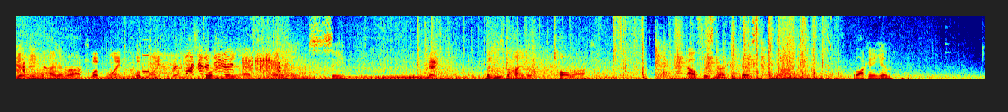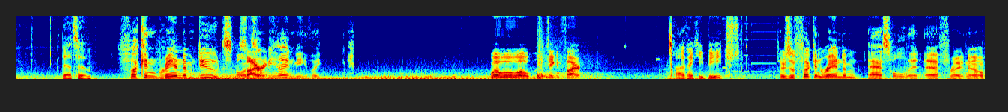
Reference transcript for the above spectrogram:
gonna be behind that rock. What point? What point? One point F and C. Okay. But he's behind a tall rock. Alpha's not contested. Locking again. That's him. Fucking random dude spawns behind me, like... Whoa, whoa, whoa, taking fire. I think he beached. There's a fucking random asshole at F right now.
